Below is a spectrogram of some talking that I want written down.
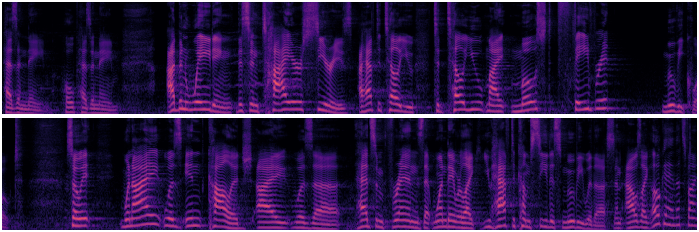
has a name. Hope has a name. I've been waiting this entire series, I have to tell you, to tell you my most favorite movie quote. So, it, when I was in college, I was. Uh, had some friends that one day were like, You have to come see this movie with us. And I was like, Okay, that's fine.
